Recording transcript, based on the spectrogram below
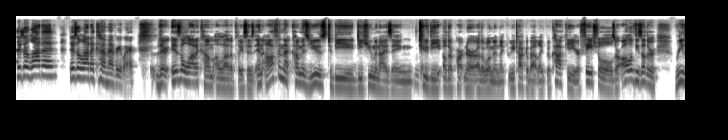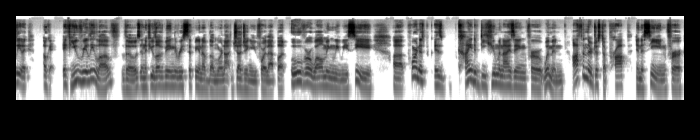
there's a lot of there's a lot of cum everywhere. There is a lot of cum a lot of places. And often that cum is used to be dehumanizing yes. to the other partner or other woman. Like we talk about like bukkake or facials or all of these other really like okay, if you really love those and if you love being the recipient of them, we're not judging you for that. But overwhelmingly, we see uh, porn is, is kind of dehumanizing for women. Often they're just a prop in a scene for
